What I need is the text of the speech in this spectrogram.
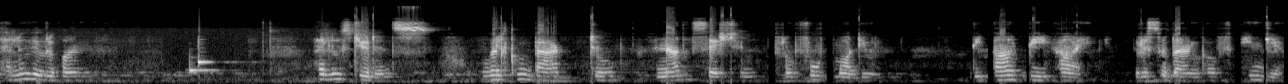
Hello everyone. Hello students. Welcome back to another session from fourth module, the RBI, Reserve Bank of India.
